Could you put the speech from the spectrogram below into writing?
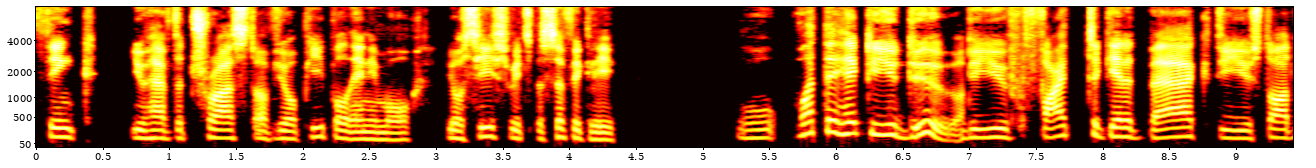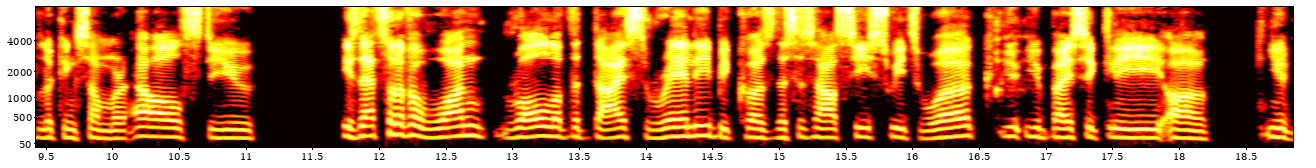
think you have the trust of your people anymore, your C suite specifically, what the heck do you do? Do you fight to get it back? Do you start looking somewhere else? Do you, is that sort of a one roll of the dice really? Because this is how C suites work. You, you basically are, you,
